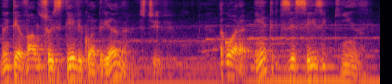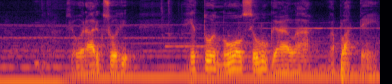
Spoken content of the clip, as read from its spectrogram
No intervalo o senhor esteve com a Adriana? Estive. Agora, entre 16 e 15, que é o horário que o senhor re retornou ao seu lugar lá na plateia,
